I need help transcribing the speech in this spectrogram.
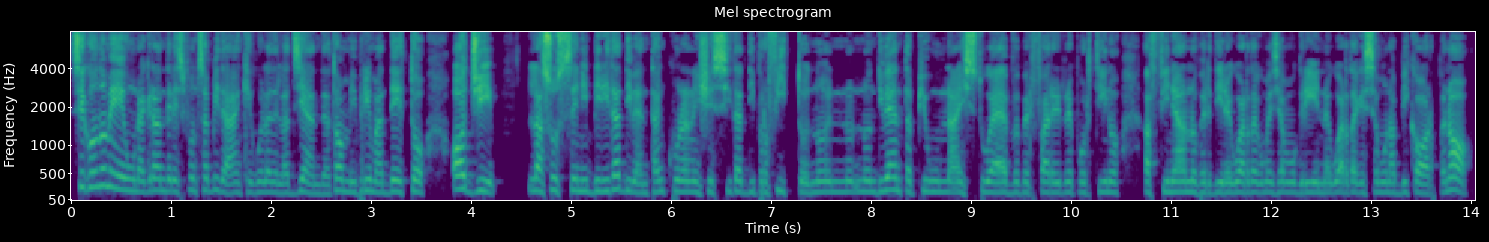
secondo me una grande responsabilità è anche quella dell'azienda. Tommy prima ha detto oggi la sostenibilità diventa anche una necessità di profitto, non, non, diventa più un nice to have per fare il reportino a fine anno per dire guarda come siamo green, guarda che siamo una B Corp. No,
